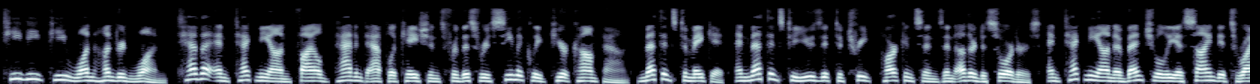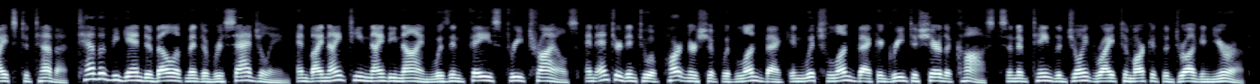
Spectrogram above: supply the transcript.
TVP101. Teva and Technion filed patent applications for this racemically pure compound, methods to make it, and methods to use it to treat Parkinson's and other disorders, and Technion eventually assigned its rights to Teva. Teva began development of rasagiline, and by 1999 was in phase 3 trials, and entered into a partnership with Lundbeck in which Lundbeck agreed to share the costs and obtained the joint right to market the drug in Europe.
